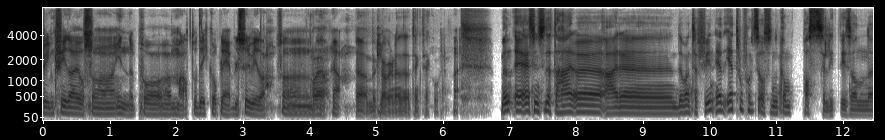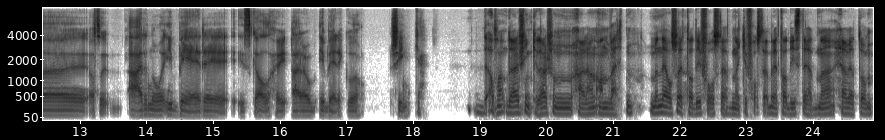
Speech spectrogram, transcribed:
Drinkfeed er jo også inne på mat- og drikkeopplevelser, vi da. Så, oh, ja. Ja. ja. Beklager det, det tenkte jeg ikke over. Nei. Men jeg syns dette her øh, er øh, Det var en tøff vin. Jeg, jeg, tror faktisk også den kan passe litt i sånn Altså, er det noe iberisk høy Er det iberico-skinke? Altså, det er skinke der som er av en annen verden, men det er også et av de få stedene, ikke få stedene, et av de stedene jeg vet om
